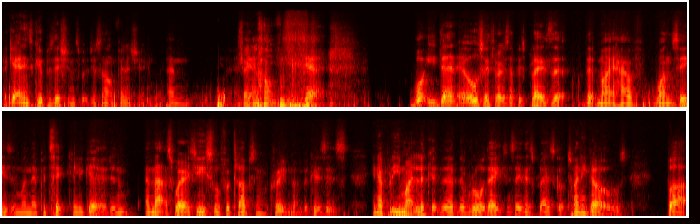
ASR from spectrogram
are getting into good positions but just aren't finishing. And you know, again- yeah. What you then it also throws up is players that that might have one season when they're particularly good. And and that's where it's useful for clubs in recruitment because it's you know you might look at the the raw data and say this player's got 20 goals but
